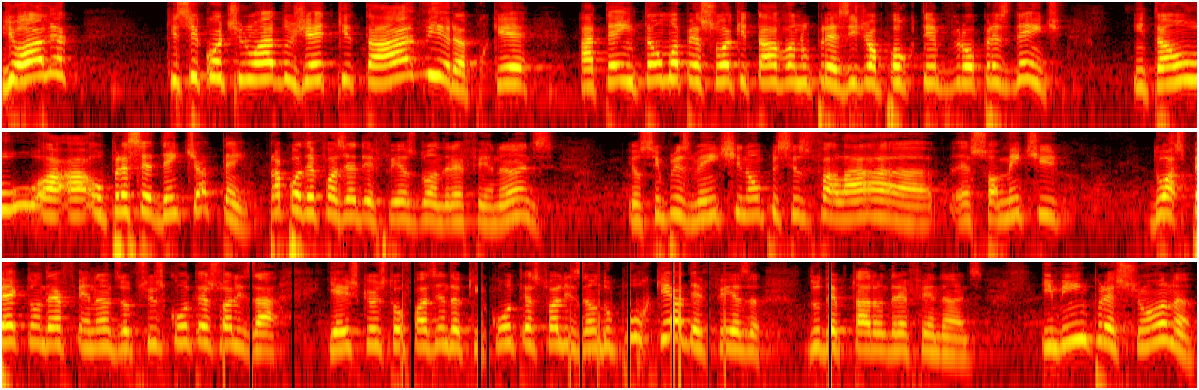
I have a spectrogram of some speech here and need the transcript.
E olha que se continuar do jeito que está, vira, porque até então uma pessoa que estava no presídio há pouco tempo virou presidente. Então, o, a, o precedente já tem. Para poder fazer a defesa do André Fernandes, eu simplesmente não preciso falar é, somente do aspecto do André Fernandes, eu preciso contextualizar. E é isso que eu estou fazendo aqui, contextualizando o porquê a defesa do deputado André Fernandes. E me impressiona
